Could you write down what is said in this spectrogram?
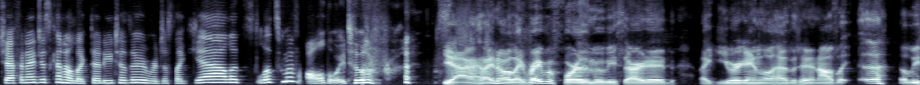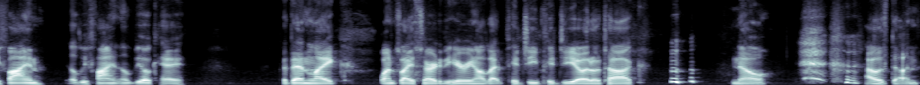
Jeff and I just kind of looked at each other and we're just like, yeah, let's let's move all the way to the front. Yeah, I know. Like right before the movie started, like you were getting a little hesitant, and I was like, "It'll be fine. It'll be fine. It'll be okay." But then, like once I started hearing all that Pidgey Pidgeotto talk, no, I was done.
